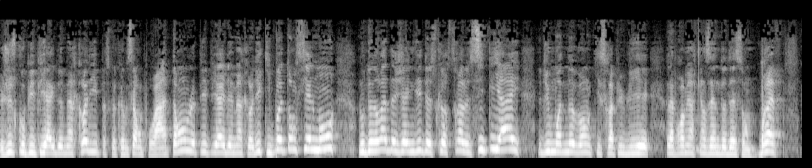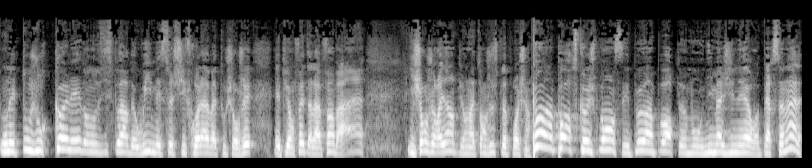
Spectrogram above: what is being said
jusqu'au PPI de mercredi, parce que comme ça, on pourra attendre le PPI de mercredi, qui potentiellement nous donnera déjà une idée de ce que sera le CPI du mois de novembre, qui sera publié la première quinzaine de décembre. Bref, on est toujours collé dans nos histoires de oui, mais ce chiffre-là va tout changer. Et puis en fait, à la fin, bah, il change rien, puis on attend juste le prochain. Peu importe ce que je pense et peu importe mon imaginaire personnel,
